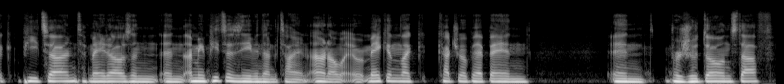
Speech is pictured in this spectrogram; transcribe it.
like pizza and tomatoes and and I mean, pizza isn't even that Italian. I don't know. We We're making like cacio e pepe and and prosciutto and stuff.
